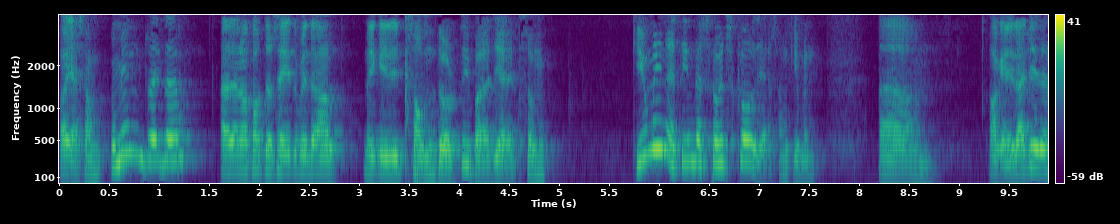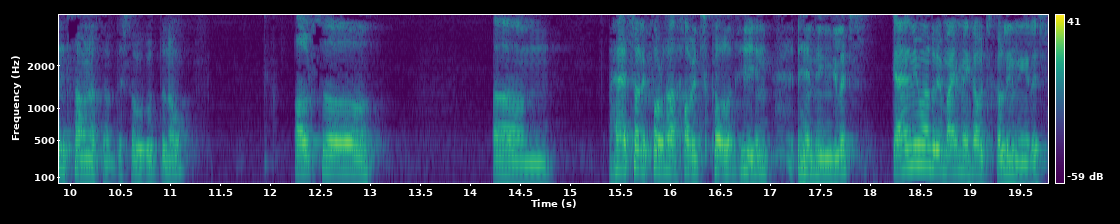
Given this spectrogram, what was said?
Oh yeah, some cumin right there. I don't know how to say it without making it sound dirty, but yeah, it's some cumin. I think that's how it's called. Yeah, some cumin. Um, okay, that didn't sound as dirty, so good to know. Also, um, I actually forgot how it's called in in English. Can anyone remind me how it's called in English?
